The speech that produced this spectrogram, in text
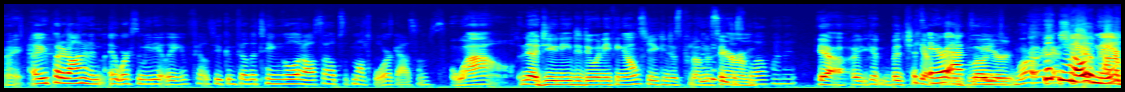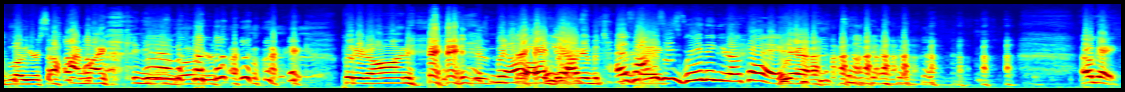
Right. Oh, you put it on and it works immediately. It feels you can feel the tingle and also helps with multiple orgasms. Wow. Now, do you need to do anything else, or you can just put on the You can just serum? blow on it. Yeah, oh, you can, but you can't air really blow your. Well, I guess you No, can kind of blow yourself. I'm like, can you even blow yourself? Like, put it on and just put your head he down has- in between. As long as he's breathing, you're okay. Yeah. okay,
